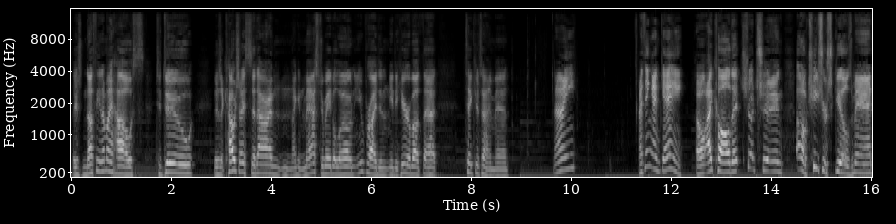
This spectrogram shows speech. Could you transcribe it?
There's nothing in my house to do. There's a couch I sit on, and I can masturbate alone. You probably didn't need to hear about that. Take your time, man. I. I think I'm gay. Oh, I called it. Cha-ching. Oh, teacher skills, man.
